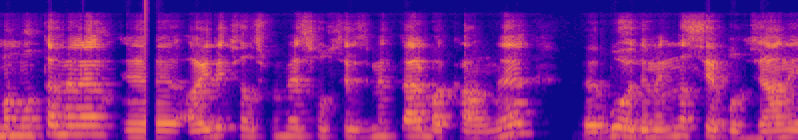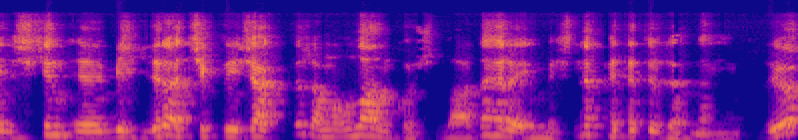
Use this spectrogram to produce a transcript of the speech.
Ama muhtemelen e, Aile Çalışma ve Sosyal Hizmetler Bakanlığı e, bu ödemenin nasıl yapılacağına ilişkin e, bilgileri açıklayacaktır. Ama olağan koşullarda her ayın 5'inde PTT üzerinden yapılıyor.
